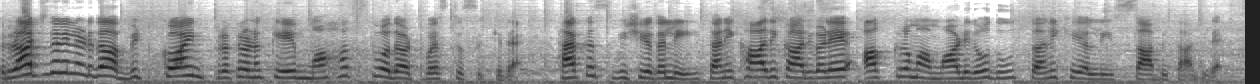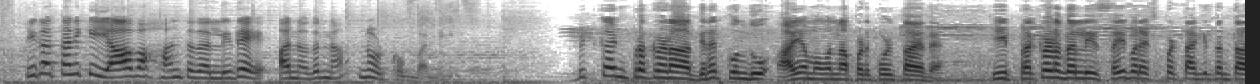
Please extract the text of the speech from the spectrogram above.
ರಾಜ್ಯದಲ್ಲಿ ನಡೆದ ಬಿಟ್ಕಾಯಿನ್ ಪ್ರಕರಣಕ್ಕೆ ಮಹತ್ವದ ಟ್ವೆಸ್ಟ್ ಸಿಕ್ಕಿದೆ. ಹ್ಯಾಕರ್ಸ್ ವಿಷಯದಲ್ಲಿ ತನಿಖಾಧಿಕಾರಿಗಳೇ ಅಕ್ರಮ ಮಾಡಿರೋದು ತನಿಖೆಯಲ್ಲಿ ಸಾಬೀತಾಗಿದೆ. ಈಗ ತನಿಖೆ ಯಾವ ಹಂತದಲ್ಲಿದೆ ಅನ್ನೋದನ್ನ ನೋಡ್ಕೊಂಡ್ಬನ್ನಿ ಬಿಟ್ಕಾಯಿನ್ ಪ್ರಕರಣ ದಿನಕ್ಕೊಂದು ಆಯಾಮವನ್ನ ಪಡ್ಕೊಳ್ತಾ ಇದೆ. ಈ ಪ್ರಕರಣದಲ್ಲಿ ಸೈಬರ್ ಎಕ್ಸ್ಪರ್ಟ್ ಆಗಿದ್ದಂತಹ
